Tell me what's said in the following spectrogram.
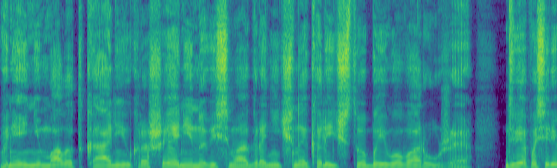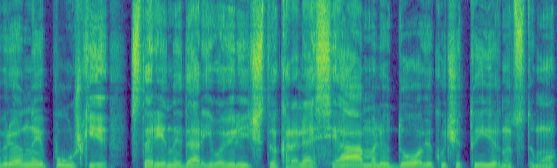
В ней немало тканей и украшений, но весьма ограниченное количество боевого оружия. Две посеребренные пушки, старинный дар его величества короля Сиама Людовику XIV,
